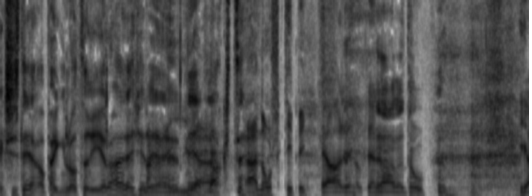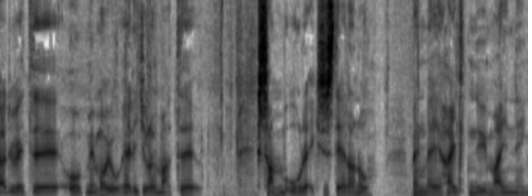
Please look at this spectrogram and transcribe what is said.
Eksisterer pengelotteriet, da? Er ikke det Nei, nedlagt? Det er Norsk Tipping. Ja, det er nok det. Ja, det er ja, du vet, eh, og vi må jo heller ikke glemme at eh, samme ordet eksisterer nå, men med ei helt ny mening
